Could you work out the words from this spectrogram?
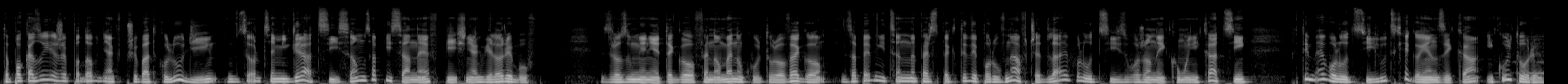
to pokazuje, że podobnie jak w przypadku ludzi, wzorce migracji są zapisane w pieśniach wielorybów. Zrozumienie tego fenomenu kulturowego zapewni cenne perspektywy porównawcze dla ewolucji złożonej komunikacji, w tym ewolucji ludzkiego języka i kultury.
